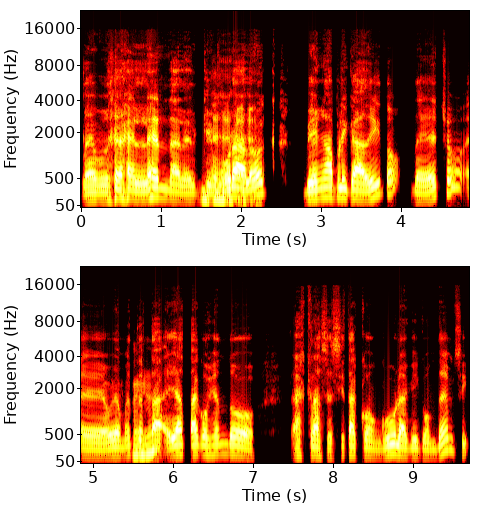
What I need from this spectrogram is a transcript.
El Lesnar, el Kimura Lock, bien aplicadito. De hecho, eh, obviamente está, ella está cogiendo las clasecitas con Gula aquí con Dempsey,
